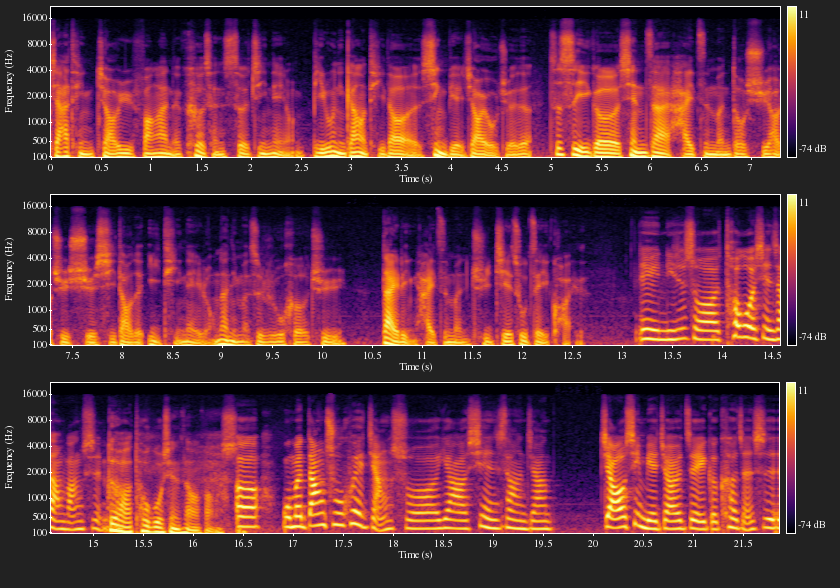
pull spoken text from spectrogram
家庭教育方案的课程设计内容，比如你刚刚有提到的性别教育，我觉得这是一个现在孩子们都需要去学习到的议题内容。那你们是如何去带领孩子们去接触这一块的？诶，你是说透过线上方式吗？对啊，透过线上方式。呃，我们当初会讲说要线上将教性别教育这一个课程是，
